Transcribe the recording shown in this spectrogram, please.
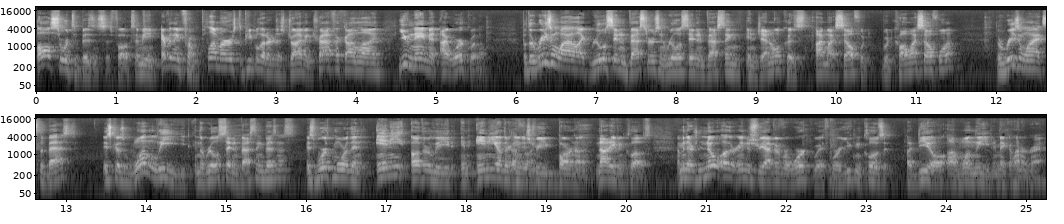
all sorts of businesses, folks. I mean, everything from plumbers to people that are just driving traffic online, you name it, I work with them. But the reason why I like real estate investors and real estate investing in general, because I myself would, would call myself one, the reason why it's the best is because one lead in the real estate investing business is worth more than any other lead in any other Definitely. industry, bar none. Not even close. I mean, there's no other industry I've ever worked with where you can close a deal on one lead and make a hundred grand.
